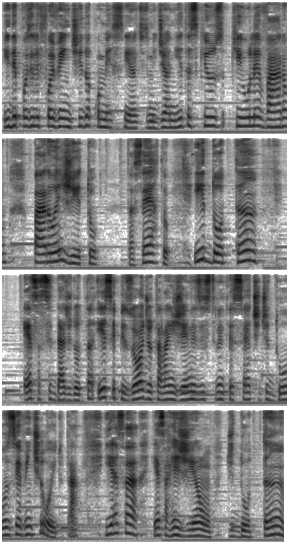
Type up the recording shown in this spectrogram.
E depois ele foi vendido a comerciantes midianitas que, os, que o levaram para o Egito, tá certo? E Dotã essa cidade de Dotã, esse episódio está lá em Gênesis 37, de 12 a 28, tá? E essa, essa região de Dotã,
